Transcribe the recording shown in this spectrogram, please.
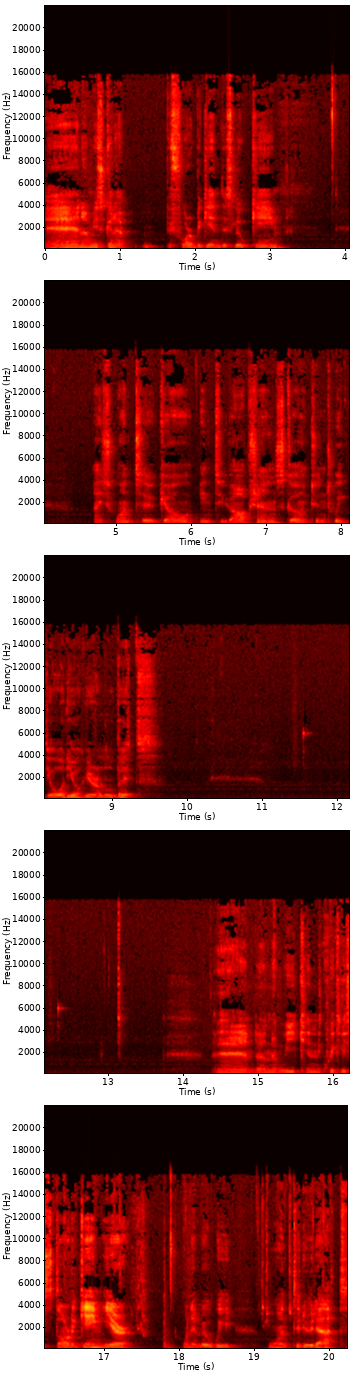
And I'm just gonna, before I begin this little game, I just want to go into options, go into and tweak the audio here a little bit. And then we can quickly start a game here. Whenever we want to do that.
